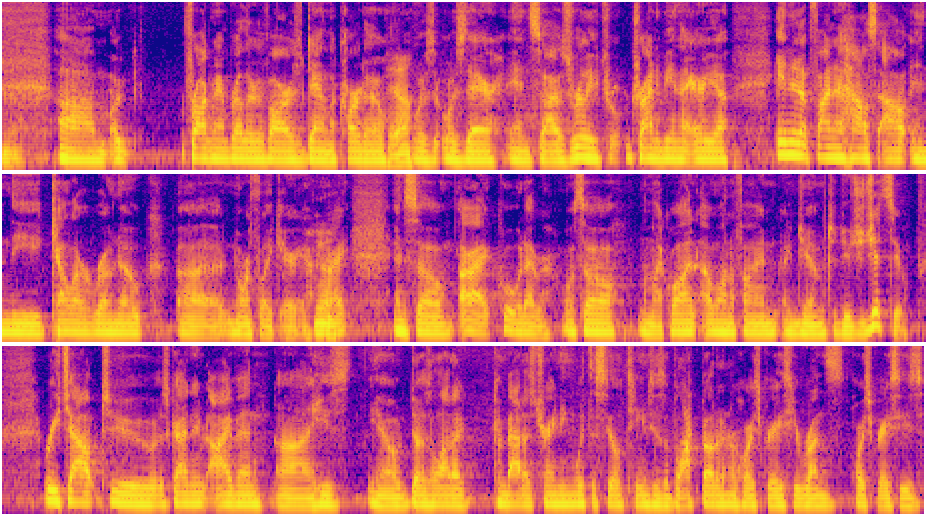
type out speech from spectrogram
Yeah. Um, frogman brother of ours, Dan Licardo, yeah. was was there, and so I was really tr- trying to be in that area. Ended up finding a house out in the Keller Roanoke uh, North Lake area, yeah. right? And so, all right, cool, whatever. Well, so I'm like, well, I, I want to find a gym to do jujitsu. Reach out to this guy named Ivan. Uh, he's you know does a lot of combatives training with the SEAL teams. He's a black belt under Royce Gracie. He runs Royce Gracie's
